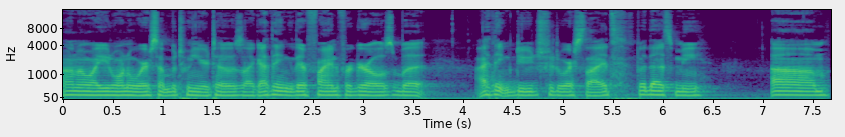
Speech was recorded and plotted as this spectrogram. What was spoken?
I don't know why you'd want to wear something between your toes. Like I think they're fine for girls, but I think dudes should wear slides. But that's me. Um,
